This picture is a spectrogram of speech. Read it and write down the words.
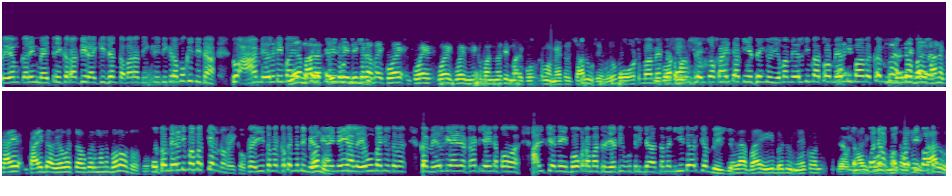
પ્રેમ કરીને મૈત્રી કરારથી રાખી છે ને તમારા દીકરી દીકરા મૂકી દીધા. તો આ મેલડી માં મારા દીકરી દીકરા ભાઈ કોઈ કોઈ કોઈ કોઈ મેકવાન નથી મારે કોર્ટમાં મેટર ચાલુ છે બરોબર? કોર્ટમાં મેટર ચાલુ છે તો કાયદા કે થઈ ગયું એમાં એમાં મેલડીમાં તો મેલડીમાં હવે કેમ મને કાયદા વ્યવસ્થા ઉપર મને ભરોસો છે. તો મેલડી માં મત કેમ ન રાખ્યો? કે ઈ તમને ખબર નથી મેલડી આઈ નહીં હાલે એવું માન્યું તમે? કે મેલડી આઈને ટાટી આઈને હાલશે નહીં બોકડામાંથી જેઠી ઉતરી જાય તમે ઈ ડર કેમ બેહી ગયો? એલા ભાઈ ઈ બધું મારી મને કોર્ટ ભગવતી ચાલુ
